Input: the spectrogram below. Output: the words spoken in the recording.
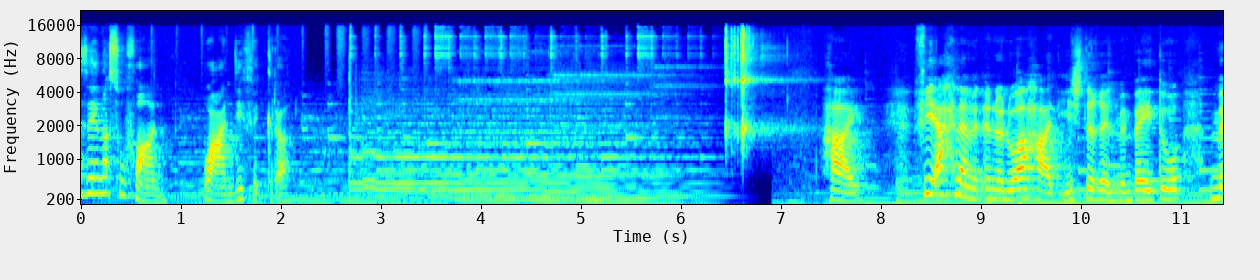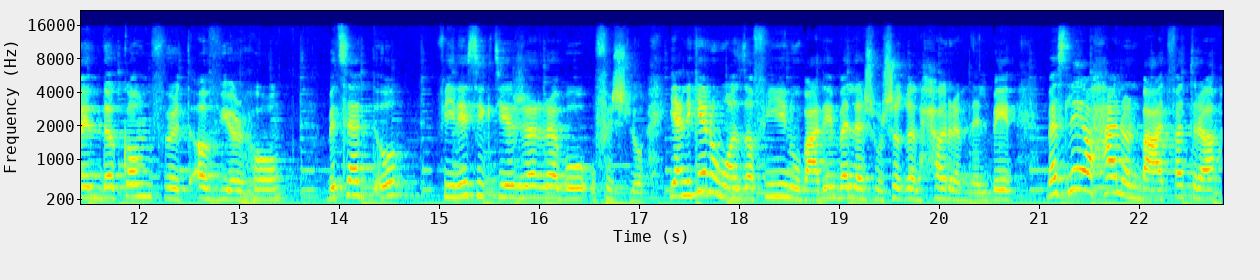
زينة صوفان وعندي فكرة. هاي في أحلى من إنه الواحد يشتغل من بيته من the comfort of your home. بتصدقوا في ناس كتير جربوا وفشلوا. يعني كانوا موظفين وبعدين بلشوا شغل حر من البيت بس لقوا حالهم بعد فترة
